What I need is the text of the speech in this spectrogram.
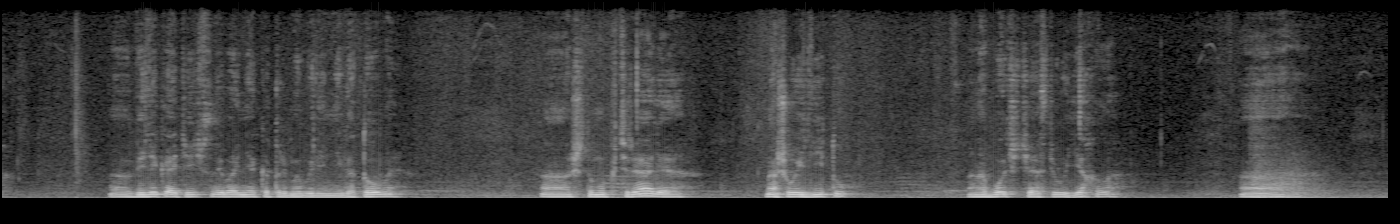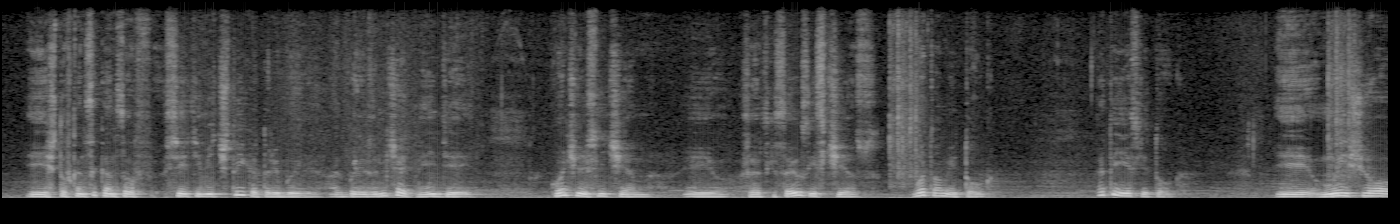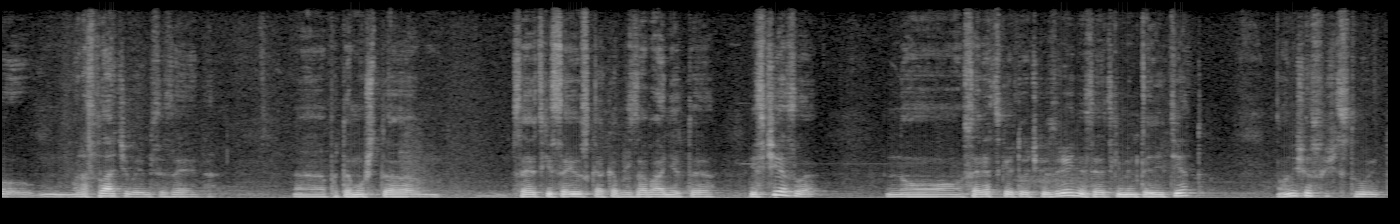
э, в Великой Отечественной войне, к которой мы были не готовы, а, что мы потеряли нашу элиту, она большей частью уехала, а, и что в конце концов все эти мечты, которые были, были замечательные идеи, кончились ничем, и Советский Союз исчез. Вот вам итог. Это и есть итог. И мы еще расплачиваемся за это, А, потому что Советский Союз как образование это исчезло, но советская точка зрения, советский менталитет, он еще существует.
